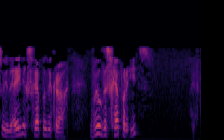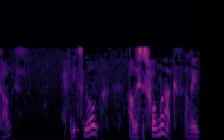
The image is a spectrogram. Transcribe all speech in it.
de enig scheppende kracht. Wil de schepper iets? Heeft alles. Heeft niets nodig. Alles is volmaakt. Alleen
